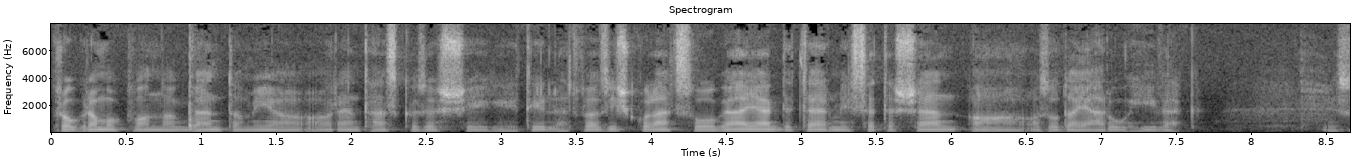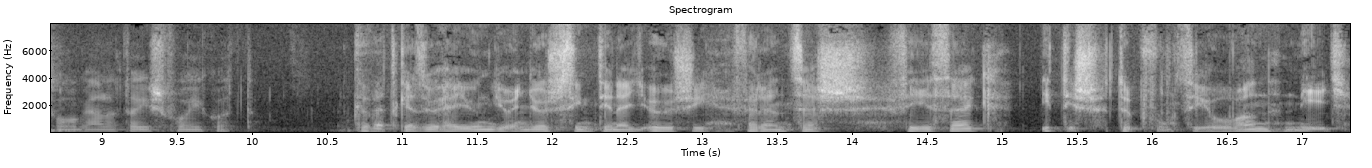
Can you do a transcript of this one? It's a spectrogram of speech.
programok vannak bent, ami a, a rendház közösségét, illetve az iskolát szolgálják, de természetesen a, az odajáró hívek szolgálata is folyik ott. Következő helyünk Gyöngyös, szintén egy ősi Ferences fészek. Itt is több funkció van, négy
